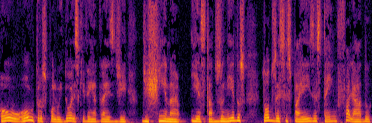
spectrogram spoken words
ou outros poluidores que vêm atrás de, de China e Estados Unidos, todos esses países têm falhado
